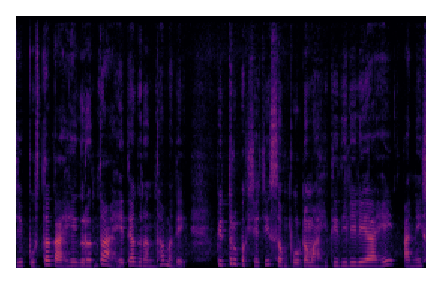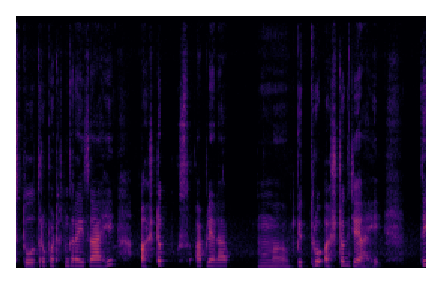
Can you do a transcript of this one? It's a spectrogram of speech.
जे पुस्तक आहे ग्रंथ आहे त्या ग्रंथामध्ये पितृपक्षाची संपूर्ण माहिती दिलेली आहे आणि स्तोत्र पठण करायचं आहे. अष्टक आपल्याला पितृ अष्टक जे आहे ते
